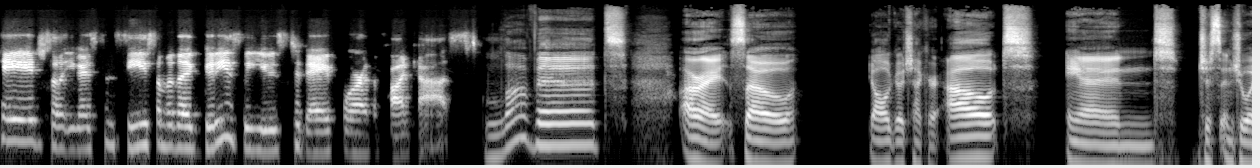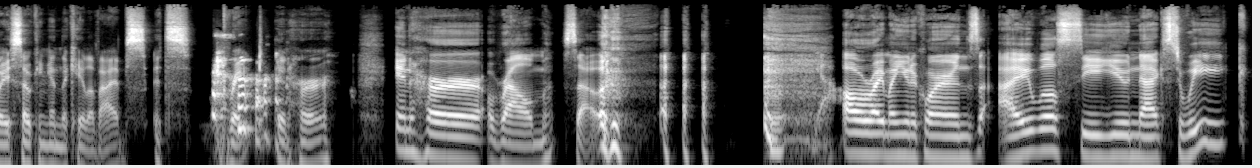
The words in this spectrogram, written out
page so that you guys can see some of the goodies we used today for the podcast. Love it. All right. So y'all go check her out and just enjoy soaking in the Kayla vibes. It's great in her in her realm. So yeah. all right, my unicorns. I will see you next week.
